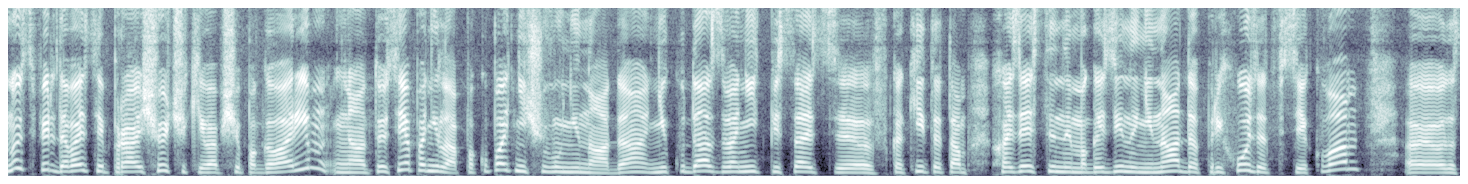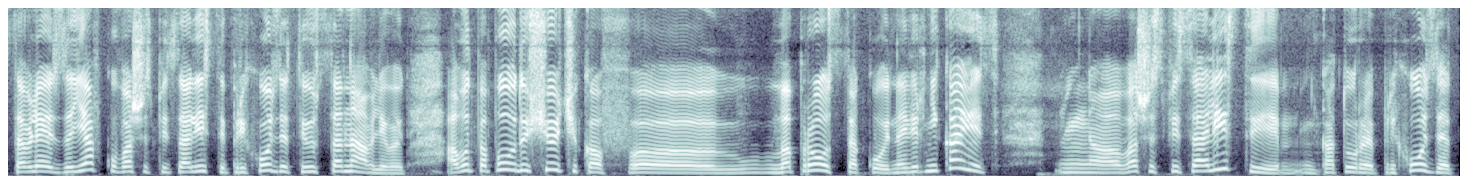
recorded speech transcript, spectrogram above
ну теперь давайте про счетчики вообще поговорим. А, то есть я поняла, покупать ничего не надо, никуда звонить, писать э, в какие-то там хозяйственные магазины не надо, приходят все к вам, э, оставляют заявку, ваши специалисты приходят и устанавливают. А вот по поводу счетчиков э, вопрос такой. Наверняка ведь ваши специалисты, которые приходят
